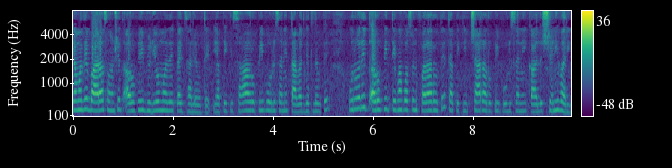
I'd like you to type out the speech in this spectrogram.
यामध्ये बारा संशयित आरोपी व्हिडिओमध्ये कैद झाले होते. यापैकी सहा आरोपी पोलिसांनी ताब्यात घेतले होते. उर्वरित आरोपी तेव्हापासून फरार होते. त्यापैकी चार आरोपी पोलिसांनी काल शनिवारी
